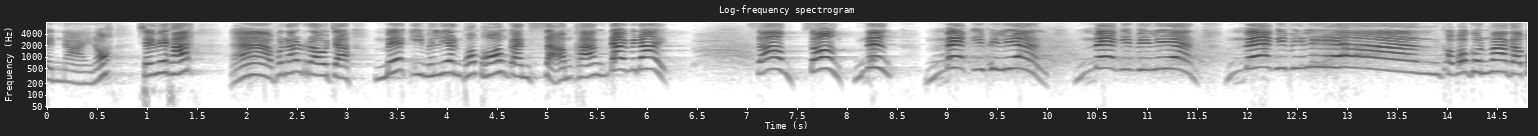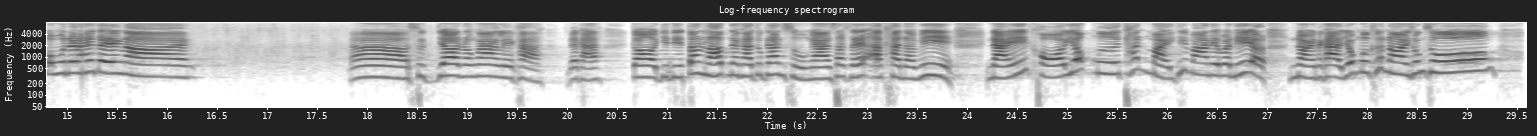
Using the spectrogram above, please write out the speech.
เป็นนายเนาะใช่ไหมคะอ่าเพราะฉะนั้นเราจะ make imperial พร้อม ๆ กัน 3 ครั้งได้ไม่ได้ สามสองหนึ่ง make imperial make imperial make imperial ขอบพระคุณมากค่ะปรบมือให้ตัวเองหน่อยอ่าสุดยอดมากๆเลยค่ะนะคะก็ยินดีต้อนรับนะคะ ทุกท่านสู่งาน Success Academy ไหนขอยกมือท่านใหม่ที่มาในวันนี้หน่อยนะคะ ยกมือขึ้นหน่อยสูงๆ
